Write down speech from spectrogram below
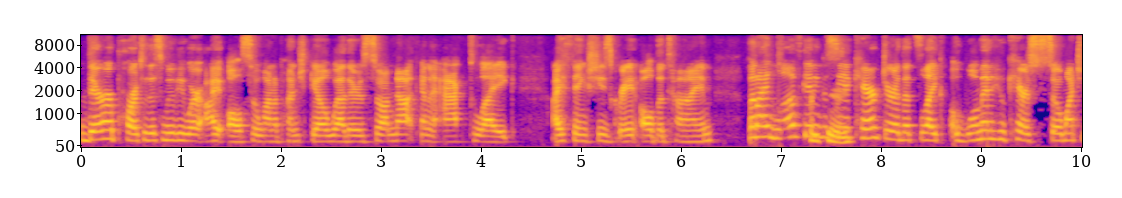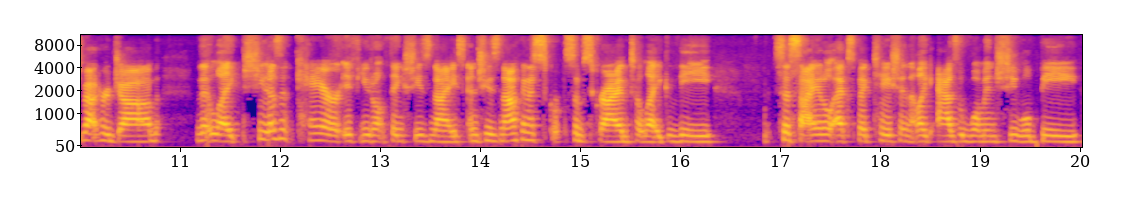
there are parts of this movie where I also want to punch gale Weathers, so I'm not going to act like I think she's great all the time. But I love getting okay. to see a character that's like a woman who cares so much about her job that like she doesn't care if you don't think she's nice and she's not going to sc- subscribe to like the societal expectation that like as a woman she will be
